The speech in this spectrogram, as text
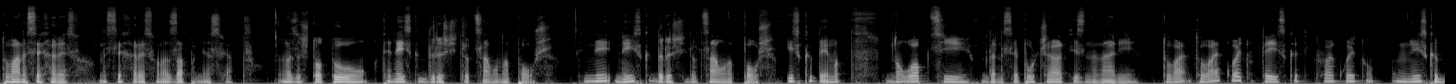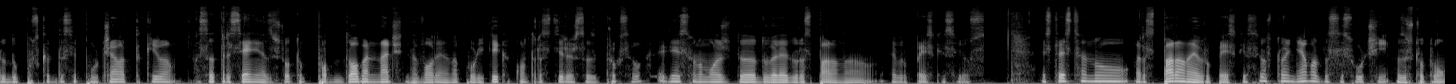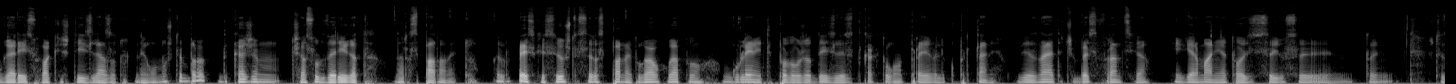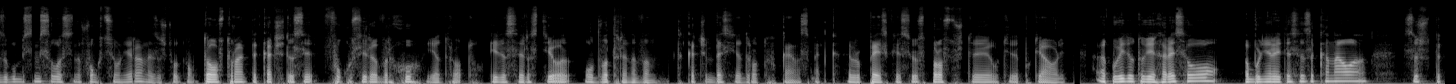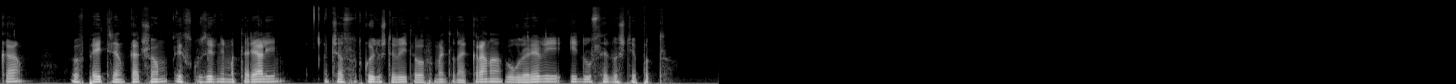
това не се харесва. Не се харесва на западния свят защото те не искат да разчитат само на Полша. Те не, не искат да разчитат само на Полша. Искат да имат много опции, да не се получават изненади. Това, това е което те искат и това е което не искат да допускат да се получават такива сътресения, защото подобен начин на водене на политика, контрастираш с Брюксел, единствено може да доведе до разпада на Европейския съюз. Естествено, разпада на Европейския съюз той няма да се случи, защото Унгария и Словакия ще излязат от него, но ще бъдат, да кажем, част от веригата на разпадането. Европейския съюз ще се разпадне тогава, когато големите продължат да излизат, както го направи Великобритания. Вие знаете, че без Франция и Германия този съюз е, той ще загуби смисъла си на функциониране, защото той е устроен така, че да се фокусира върху ядрото и да се растила отвътре навън. Така че без ядрото, в крайна сметка. Европейския съюз просто ще отиде по дяволите. Ако видеото ви е харесало, абонирайте се за канала. Също така в Patreon качвам ексклюзивни материали, част от които ще видите в момента на екрана. Благодаря ви и до следващия път.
